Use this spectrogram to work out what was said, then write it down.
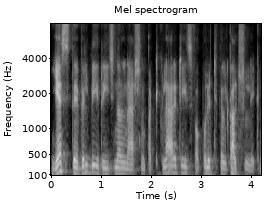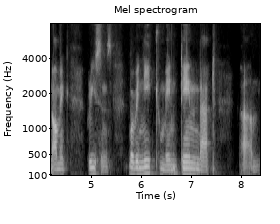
Yes, there will be regional, national particularities for political, cultural, economic reasons, but we need to maintain that um,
